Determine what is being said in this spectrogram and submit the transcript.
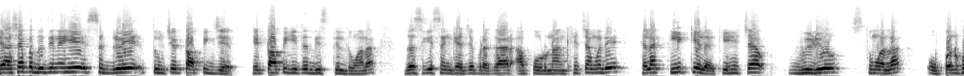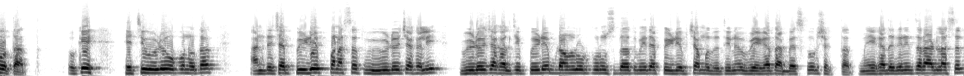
हे अशा पद्धतीने हे सगळे तुमचे टॉपिक जे आहेत हे टॉपिक इथे दिसतील तुम्हाला. जसं की संख्याचे प्रकार अपूर्णांक ह्याच्यामध्ये ह्याला क्लिक केलं की ह्याच्या व्हिडिओ तुम्हाला ओपन होतात. ओके ह्याचे व्हिडिओ ओपन होतात आणि त्याच्या पीडीएफ पण असतात व्हिडिओच्या खाली. व्हिडिओच्या खालची पीडीएफ डाउनलोड करून सुद्धा तुम्ही त्या पीडीएफच्या मदतीने वेगात अभ्यास करू शकतात. मग एखादं गणित जर अडलं असेल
